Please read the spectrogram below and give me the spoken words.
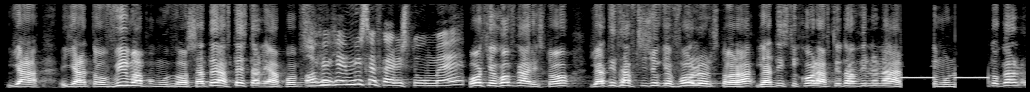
για, για το βήμα που μου δώσατε. Αυτές ήταν οι απόψεις. Όχι, μου. όχι, εμείς ευχαριστούμε. Όχι, εγώ ευχαριστώ, γιατί θα αυξήσω και followers τώρα. Γιατί στη χώρα αυτή όταν δίνω ένα αρ***η μου να τον κάνουν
